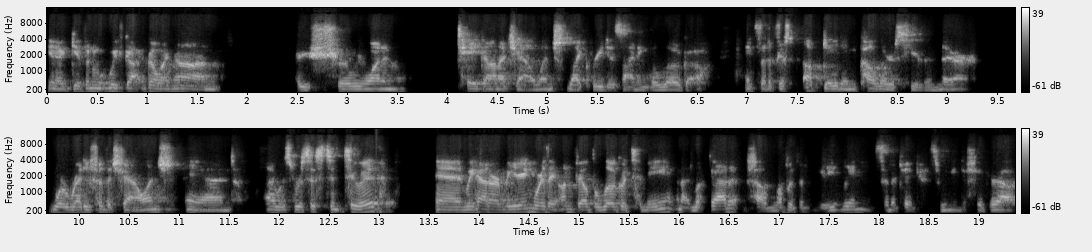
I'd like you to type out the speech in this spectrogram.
You know, given what we've got going on, are you sure we want to take on a challenge like redesigning the logo instead of just updating colors here and there? We're ready for the challenge. And I was resistant to it. And we had our meeting where they unveiled the logo to me, and I looked at it, and fell in love with it immediately, and said, okay, guys, we need to figure out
